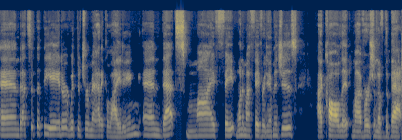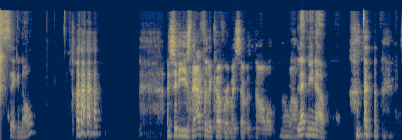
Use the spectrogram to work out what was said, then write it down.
and that's at the theater with the dramatic lighting. And that's my fa- one of my favorite images. I call it my version of the bat signal. I should have used that for the cover of my seventh novel. Oh well. Let me know. that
